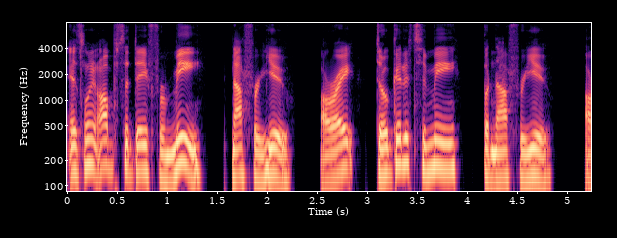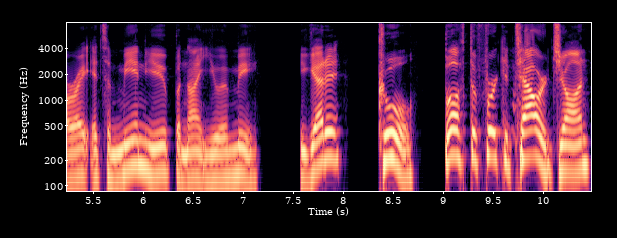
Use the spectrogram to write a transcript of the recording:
It's only opposite day for me, not for you. All right? Don't get it to me, but not for you. All right? It's a me and you, but not you and me. You get it? Cool. Buff the freaking tower, John.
